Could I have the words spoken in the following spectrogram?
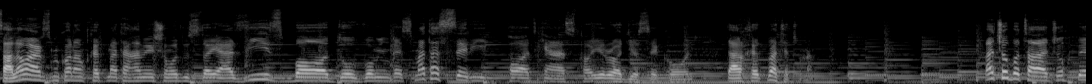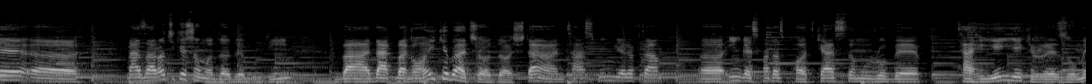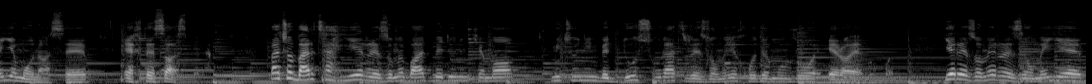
سلام عرض می‌کنم خدمت همه شما دوستای عزیز. با دومین قسمت از سری پادکست های رادیو سکند در خدمتتونم. بچه با توجه به نظراتی که شما داده بودین و دقدقه هایی که بچه ها داشتن تصمیم گرفتم این قسمت از پادکستمون رو به تهیه یک رزومه مناسب اختصاص بدم. بچه برای تهیه رزومه باید بدونیم که ما می‌تونیم به دو صورت رزومه خودمون رو ارائه بکنیم. یه رزومه رزومه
